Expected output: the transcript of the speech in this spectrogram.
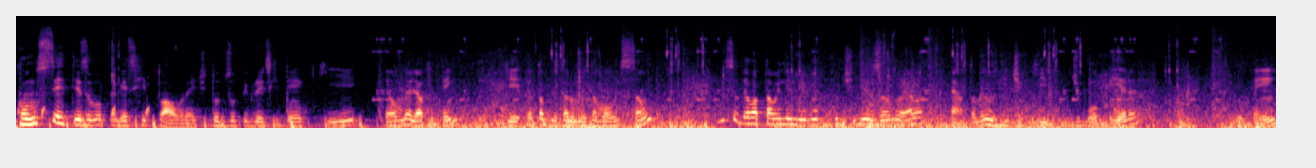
com certeza eu vou pegar esse ritual, né? De todos os upgrades que tem aqui, é o melhor que tem. Porque eu tô aplicando muita maldição. Se eu derrotar o inimigo utilizando ela... É, tomei um hit aqui de bobeira. Tudo bem.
